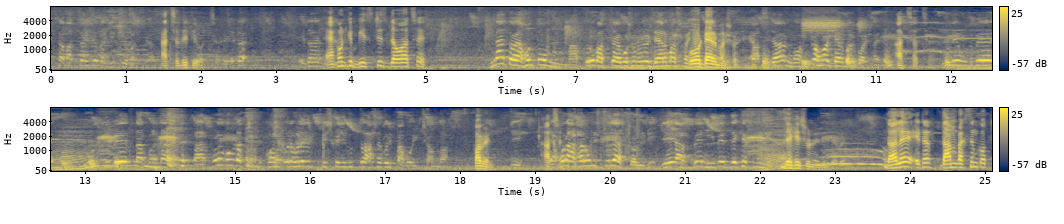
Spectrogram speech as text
একটা বাচ্চা হয়েছে এটা দ্বিতীয় বাচ্চা। আচ্ছা দ্বিতীয় বাচ্চা। এটা এটা এখন কি বীজ টিজ দেওয়া আছে? না তো এখন তো মাত্র বাচ্চা অবসর হলো দেড় মাস হয়। ও দেড় মাস হয় বাচ্চা নষ্ট হওয়ার দেড় মাস বয়স হয়। আচ্ছা আচ্ছা। দুধে উঠবে দুধ দিবে তারপরে না তারপরে গরুটা খুব কম করে হলে বিশ কেজি দুধ তো আশা করি পাবো ইনশাল্লাহ পাবেন? জি। আচ্ছা। এখন আঠারো উনিশ চলে আসছে অলরেডি যে আসবে নিবে দেখে শুনে দেখে শুনে নিয়ে যাবেন তাহলে এটার দাম রাখছেন কত?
